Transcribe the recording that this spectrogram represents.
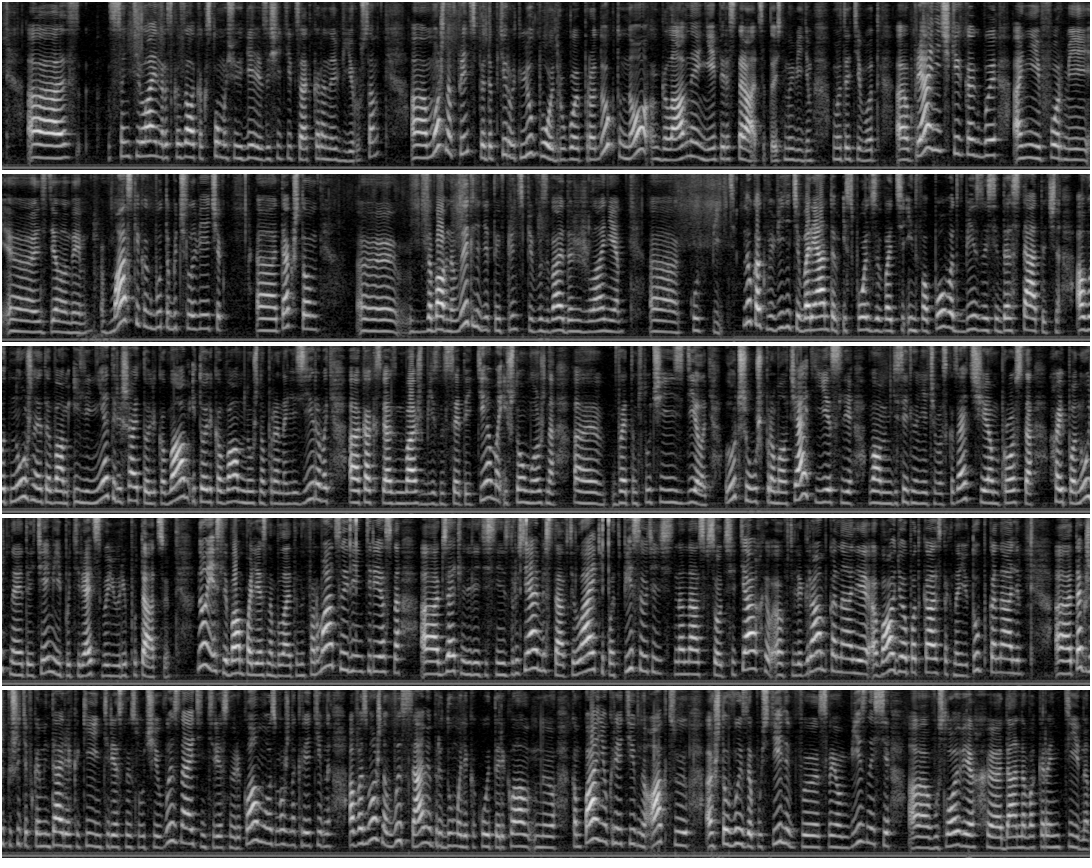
Сантилайн рассказала, как с помощью их геля защититься от коронавируса. А, можно, в принципе, адаптировать любой другой продукт, но главное не перестараться. То есть мы видим вот эти вот а, прянички, как бы, они в форме э, сделаны в маске, как будто бы человечек. А, так что э, забавно выглядит и, в принципе, вызывает даже желание купить. Ну, как вы видите, вариантов использовать инфоповод в бизнесе достаточно, а вот нужно это вам или нет, решать только вам, и только вам нужно проанализировать, э, как связан ваш бизнес с этой темой и что можно э, в этом случае сделать. Лучше уж промолчать, если вам действительно нечего сказать, чем просто хайпануть на этой теме и потерять свою репутацию. Ну а если вам полезна была эта информация или интересно, а, обязательно делитесь с ней с друзьями, ставьте лайки, подписывайтесь на нас в соцсетях, э, в телеграм-канале, в аудиоподкастах, на YouTube-канале. А, также пишите в комментариях, какие интересные случаи вы знаете, интересную рекламу, возможно, креативную, а возможно, вы сами придумали какую-то рекламную кампанию креативную, акцию, а, что вы запустили в своем бизнесе в условиях э, данного карантина.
